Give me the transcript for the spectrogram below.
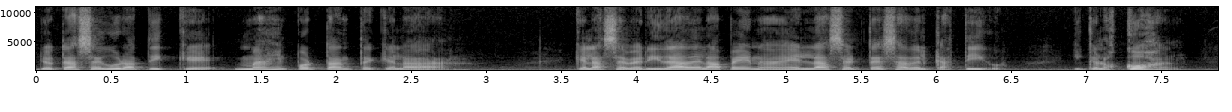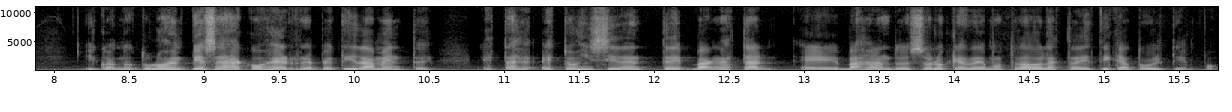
yo te aseguro a ti que más importante que la, que la severidad de la pena es la certeza del castigo y que los cojan. Y cuando tú los empieces a coger repetidamente, estos incidentes van a estar eh, bajando. Eso es lo que ha demostrado la estadística todo el tiempo.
